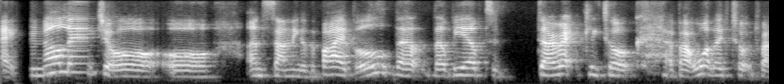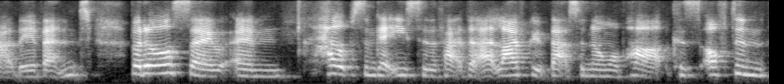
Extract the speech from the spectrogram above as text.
extra knowledge or or understanding of the bible they'll, they'll be able to directly talk about what they've talked about at the event, but also um, helps them get used to the fact that at live group that's a normal part. Because often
